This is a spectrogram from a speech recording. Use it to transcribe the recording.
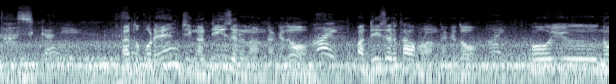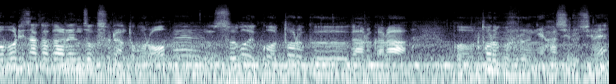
確かに。あとこれエンジンがディーゼルなんだけど、はい、まあ、ディーゼルターボなんだけど、はい、こういう上り坂が連続するようなところ、うん、すごいこうトルクがあるからこうトルクフルに走るしね、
